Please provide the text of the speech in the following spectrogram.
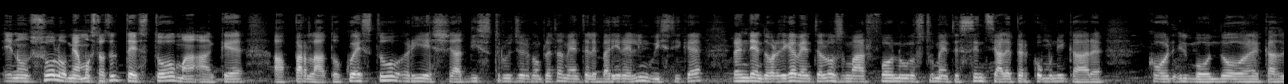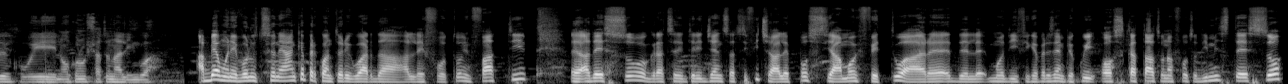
e non solo mi ha mostrato il testo, ma anche ha parlato. Questo riesce a distruggere completamente le barriere linguistiche, rendendo praticamente lo smartphone uno strumento essenziale per comunicare con il mondo nel caso in cui non conosciate una lingua. Abbiamo un'evoluzione anche per quanto riguarda le foto, infatti eh, adesso grazie all'intelligenza artificiale possiamo effettuare delle modifiche, per esempio qui ho scattato una foto di me stesso,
